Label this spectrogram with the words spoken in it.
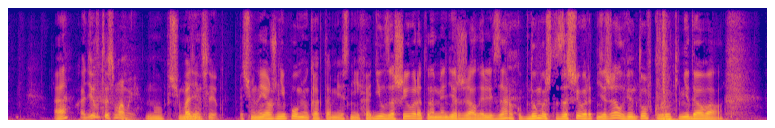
А? Ходил ты с мамой? Ну, почему? В нет? 11 лет. Почему? Ну, я уже не помню, как там я с ней ходил, за шиворот она меня держала или за руку. Думаю, что за шиворот держал, винтовку в руки не давал.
